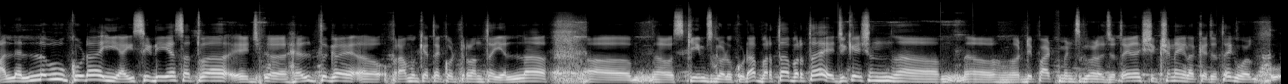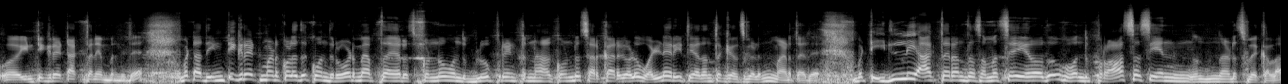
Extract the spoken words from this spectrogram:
ಅಲ್ಲೆಲ್ಲವೂ ಕೂಡ ಈ ಐ ಸಿ ಡಿ ಎಸ್ ಅಥವಾ ಹೆಲ್ತ್ಗೆ ಪ್ರಾಮುಖ್ಯತೆ ಕೊಟ್ಟಿರುವಂಥ ಎಲ್ಲ ಸ್ಕೀಮ್ಸ್ಗಳು ಕೂಡ ಬರ್ತಾ ಬರ್ತಾ ಎಜುಕೇಷನ್ ಡಿಪಾರ್ಟ್ಮೆಂಟ್ಸ್ಗಳ ಜೊತೆ ಶಿಕ್ಷಣ ಇಲಾಖೆ ಜೊತೆ ಇಂಟಿಗ್ರೇಟ್ ಆಗ್ತಾನೆ ಬಂದಿದೆ. ಬಟ್ ಅದು ಇಂಟಿಗ್ರೇಟ್ ಇಂಟಿಗ್ರೇಟ್ ಮಾಡ್ಕೊಳ್ಳೋದಕ್ಕೆ ಒಂದು ರೋಡ್ ಮ್ಯಾಪ್ ತಯಾರಿಸ್ಕೊಂಡು ಒಂದು ಬ್ಲೂ ಪ್ರಿಂಟನ್ನು ಹಾಕೊಂಡು ಸರ್ಕಾರಗಳು ಒಳ್ಳೆ ರೀತಿಯಾದಂಥ ಕೆಲಸಗಳನ್ನು ಮಾಡ್ತಾ ಇದೆ. ಬಟ್ ಇಲ್ಲಿ ಆಗ್ತಾ ಇರೋಂಥ ಸಮಸ್ಯೆ ಇರೋದು ಒಂದು ಪ್ರಾಸೆಸ್ ಏನು ನಡೆಸ್ಬೇಕಲ್ಲ?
